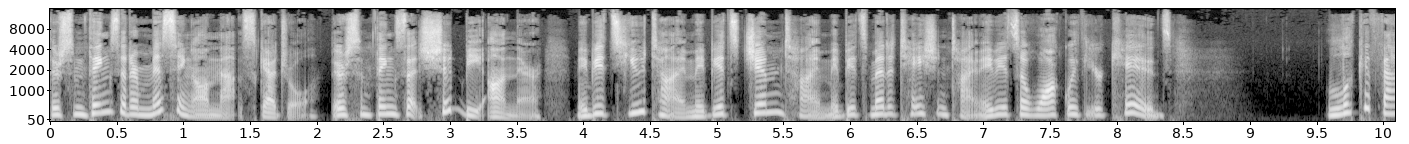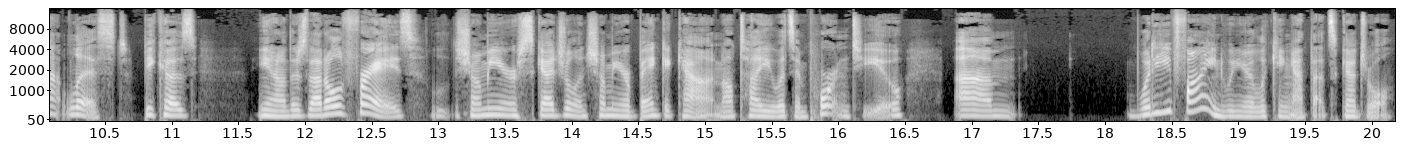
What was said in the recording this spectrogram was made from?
there's some things that are missing on that schedule. There's some things that should be on there. Maybe it's you time. Maybe it's gym time. Maybe it's meditation time. Maybe it's a walk with your kids. Look at that list because you know, there's that old phrase show me your schedule and show me your bank account, and I'll tell you what's important to you. Um, what do you find when you're looking at that schedule?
